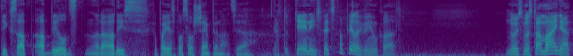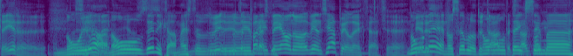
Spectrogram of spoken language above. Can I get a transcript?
tiks at, atbildes rādīs, ka paies pasaules čempionāts. Jā. Ja tu ķēniņš tam pieliek viņam klāt. Nu, vismaz tā maiņā te ir. eh, Nu, tas ir- jā, nu, zini, kā mēs tur nu, tad ir Parasti pie jauno viens jāpieliek tāds. eh, Nu, nē, nu, Tu nu, tā teiksim, eh,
